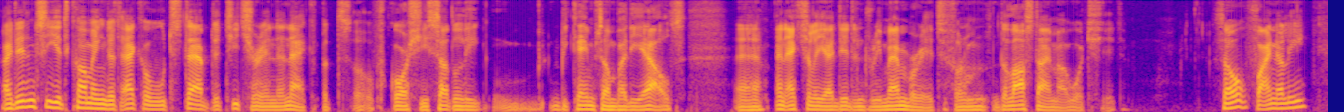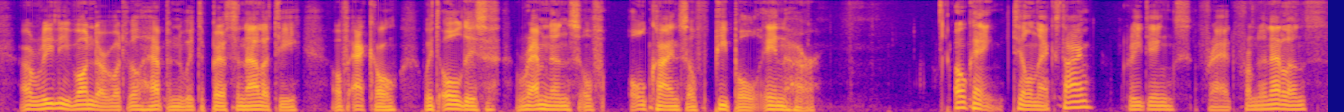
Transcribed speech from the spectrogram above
I didn't see it coming that Echo would stab the teacher in the neck, but of course she suddenly became somebody else. Uh, and actually, I didn't remember it from the last time I watched it. So, finally, I really wonder what will happen with the personality of Echo with all these remnants of all kinds of people in her. Okay, till next time, greetings, Fred from the Netherlands.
